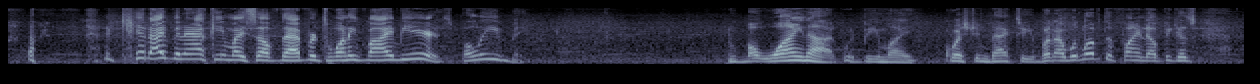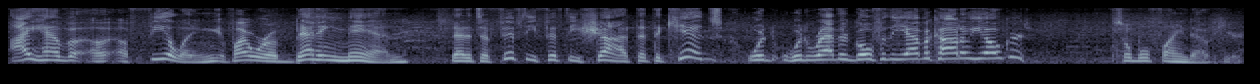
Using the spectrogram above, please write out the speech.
kid, I've been asking myself that for 25 years, believe me. But why not would be my question back to you. But I would love to find out because I have a, a feeling, if I were a betting man, that it's a 50 50 shot that the kids would, would rather go for the avocado yogurt. So we'll find out here.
